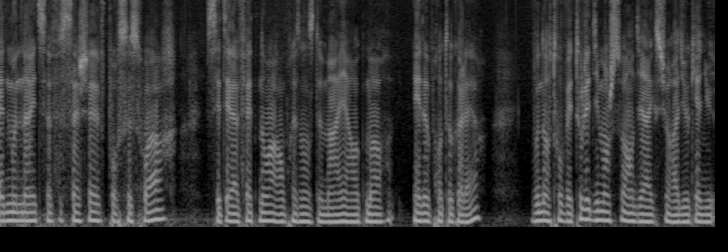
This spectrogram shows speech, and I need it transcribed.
Dead Moon Night s'achève pour ce soir. C'était la fête noire en présence de Maria Roquemort et de Protocolaire. Vous nous retrouvez tous les dimanches soirs en direct sur Radio Canu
